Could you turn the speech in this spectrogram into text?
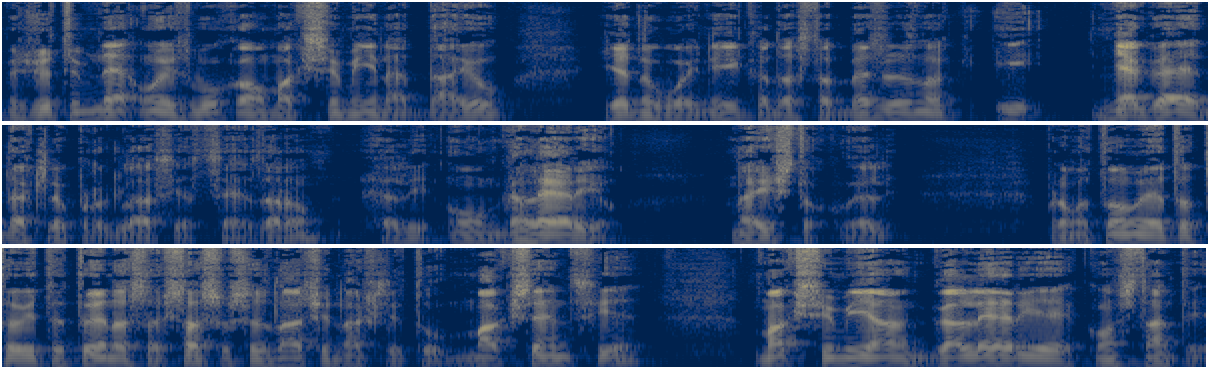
Međutim, ne, on je izvukao Maksimina Daju, jednog vojnika, dosta bezveznog, i njega je, dakle, proglasio Cezarom, jeli, on galerio na istoku, jeli. Prema tome, eto, to vidite, to je nastao. Šta su se znači našli tu? Maksencije, Maksimijan, Galerije, Konstantin.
